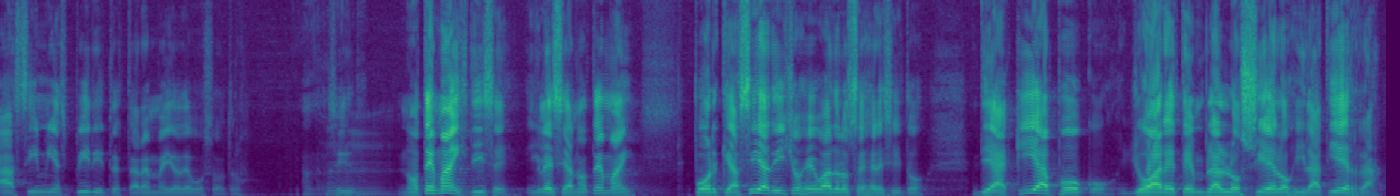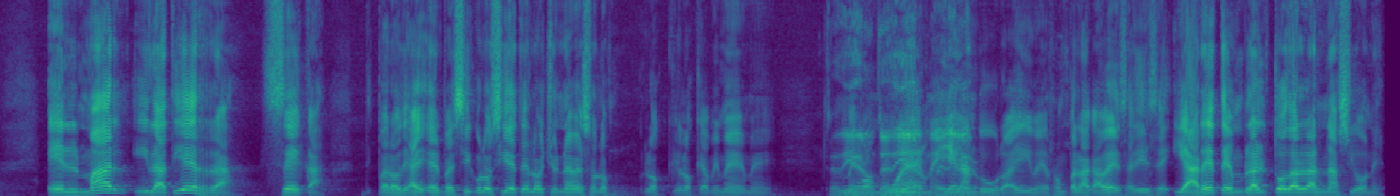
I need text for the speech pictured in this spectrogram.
así mi espíritu estará en medio de vosotros. Hmm. No temáis, dice, iglesia, no temáis, porque así ha dicho Jehová de los ejércitos, de aquí a poco yo haré temblar los cielos y la tierra, el mar y la tierra seca. Pero el versículo 7, el 8 y 9 son los, los, que, los que a mí me, me, me me llegan duro ahí, me rompen la cabeza. Dice, y haré temblar todas las naciones.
